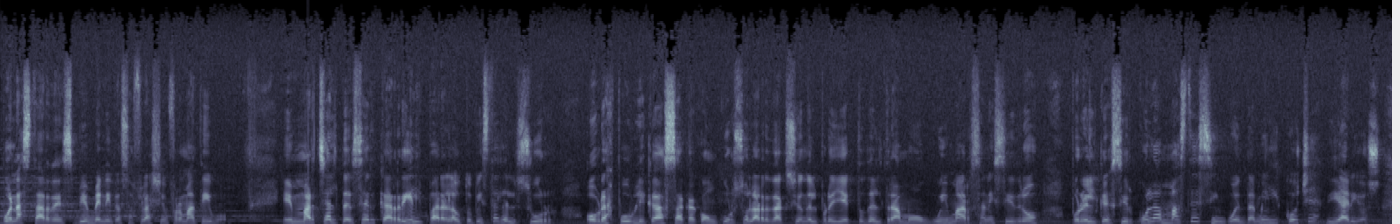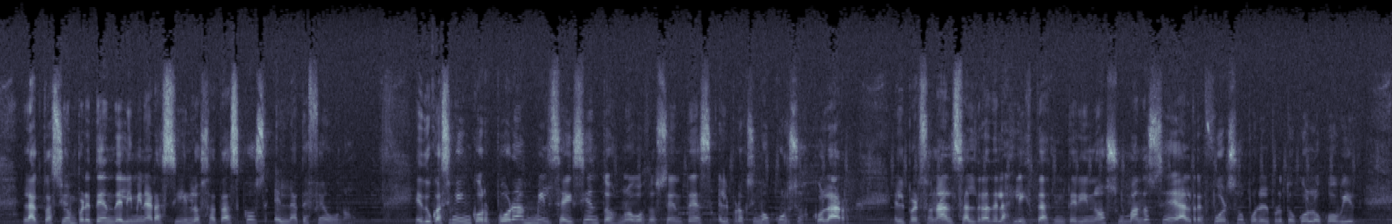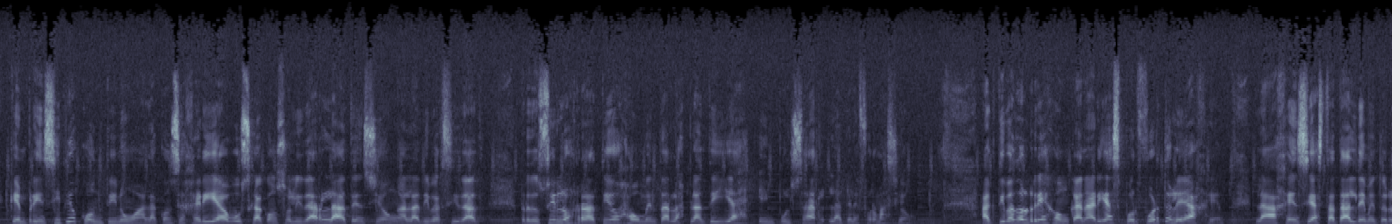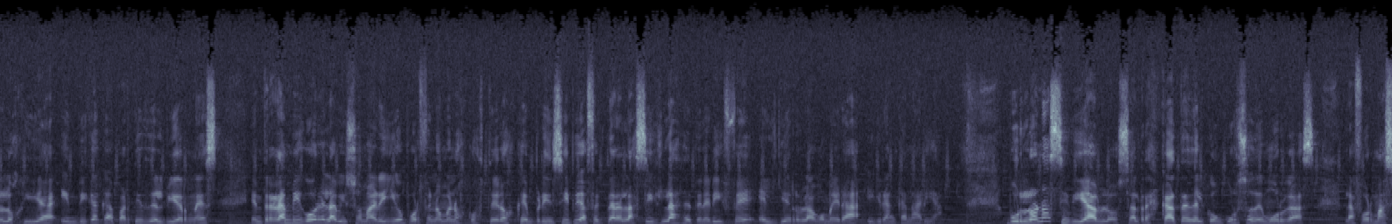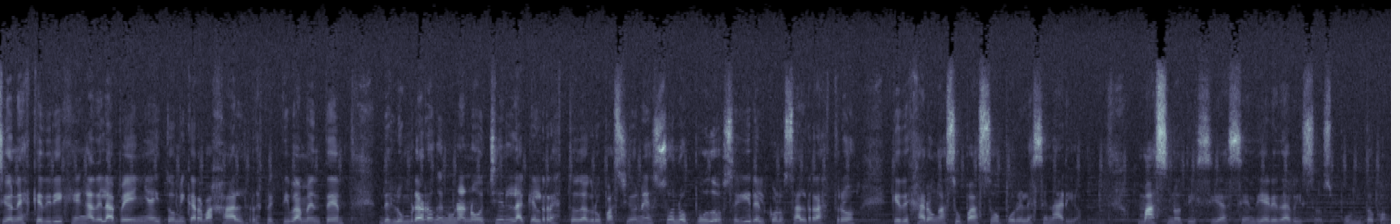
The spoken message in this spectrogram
Buenas tardes, bienvenidos a Flash Informativo. En marcha el tercer carril para la autopista del Sur. Obras Públicas saca concurso la redacción del proyecto del tramo Guimar-San Isidro, por el que circulan más de 50.000 coches diarios. La actuación pretende eliminar así los atascos en la TF1. Educación incorpora 1.600 nuevos docentes el próximo curso escolar. El personal saldrá de las listas de interinos sumándose al refuerzo por el protocolo COVID, que en principio continúa. La Consejería busca consolidar la atención a la diversidad, reducir los ratios, aumentar las plantillas e impulsar la teleformación activado el riesgo en Canarias por fuerte oleaje. La Agencia Estatal de Meteorología indica que a partir del viernes entrará en vigor el aviso amarillo por fenómenos costeros que en principio afectará a las islas de Tenerife, El Hierro, La Gomera y Gran Canaria. Burlonas y Diablos, al rescate del concurso de Murgas. Las formaciones que dirigen Adela Peña y Tommy Carvajal, respectivamente, deslumbraron en una noche en la que el resto de agrupaciones solo pudo seguir el colosal rastro que dejaron a su paso por el escenario. Más noticias en diariodavisos.com.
